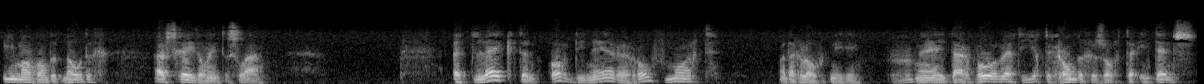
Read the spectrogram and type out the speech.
Iemand vond het nodig haar schedel in te slaan. Het lijkt een ordinaire roofmoord, maar daar geloof ik niet in. Nee, daarvoor werd hier te gronden gezocht, te intens.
